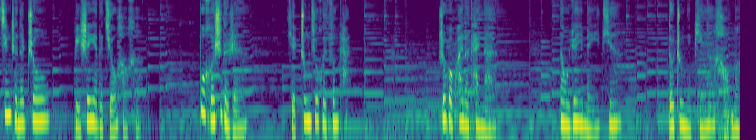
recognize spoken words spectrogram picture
清晨的粥比深夜的酒好喝。不合适的人，也终究会分开。如果快乐太难，那我愿意每一天都祝你平安好梦。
